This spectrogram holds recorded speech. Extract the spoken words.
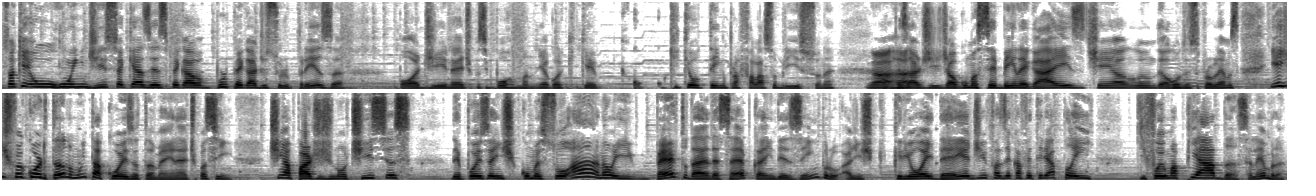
Só que o ruim disso é que às vezes pegava, por pegar de surpresa, pode, né, tipo assim, porra, mano, e agora o que, que, que, que eu tenho para falar sobre isso, né? Uhum. Apesar de, de algumas ser bem legais, tinha algum, alguns desses problemas. E a gente foi cortando muita coisa também, né? Tipo assim, tinha a parte de notícias, depois a gente começou. Ah, não, e perto da, dessa época, em dezembro, a gente criou a ideia de fazer cafeteria Play, que foi uma piada, você lembra?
